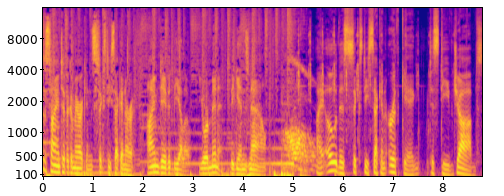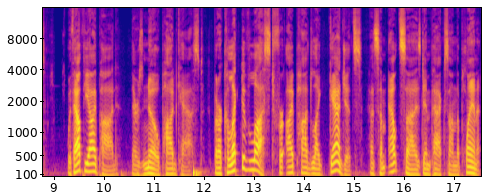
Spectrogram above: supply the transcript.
is Scientific American's 60 Second Earth. I'm David Biello. Your minute begins now. I owe this 60 Second Earth gig to Steve Jobs. Without the iPod, there's no podcast. But our collective lust for iPod like gadgets has some outsized impacts on the planet.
